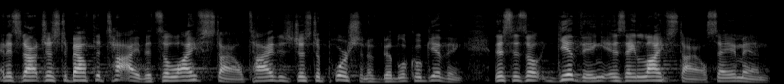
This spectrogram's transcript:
And it's not just about the tithe, it's a lifestyle. Tithe is just a portion of biblical giving. This is a giving is a lifestyle. Say amen.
